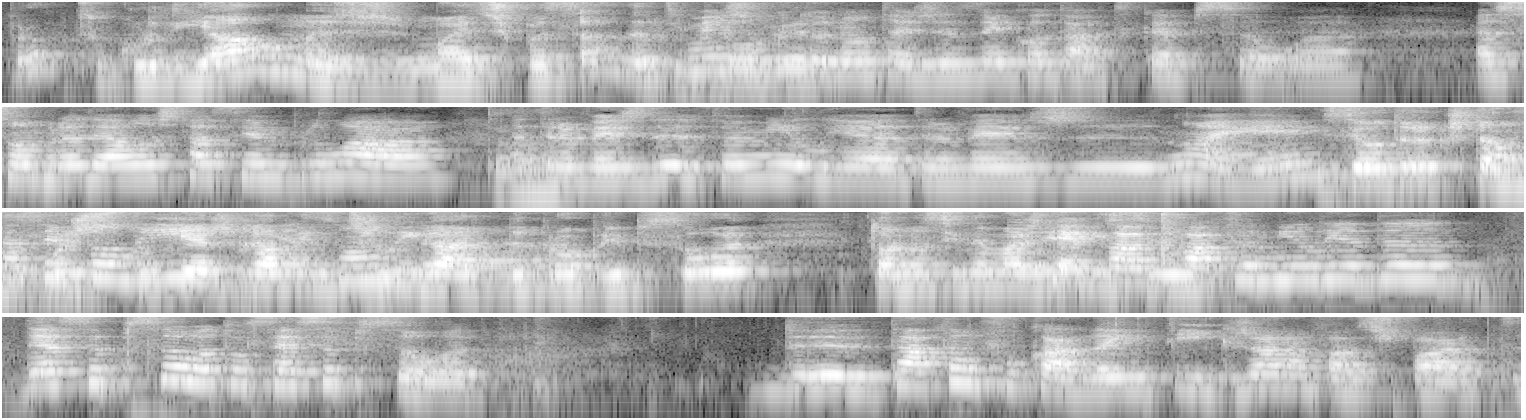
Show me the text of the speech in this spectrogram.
pronto, cordial, mas mais espaçada. Porque Tipo, não mesmo que haver... tu não estejas em contato com a pessoa, a sombra dela está sempre lá. Tá. Através da família, através. de- Não é? Isso é outra questão. Está Depois, se tu ali, queres realmente desligar-te da própria pessoa, torna-se ainda mais Até para, difícil. para a família de, dessa pessoa. Então, se essa pessoa de- está tão focada em ti que já não fazes parte,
